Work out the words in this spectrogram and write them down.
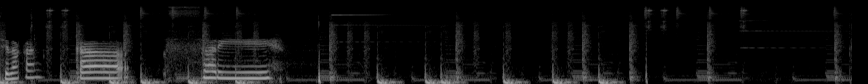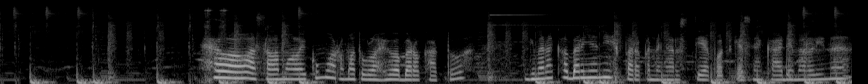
Silakan, Kak Sari. Halo, Assalamualaikum warahmatullahi wabarakatuh Gimana kabarnya nih para pendengar setiap podcastnya Kak Ade Marlina?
